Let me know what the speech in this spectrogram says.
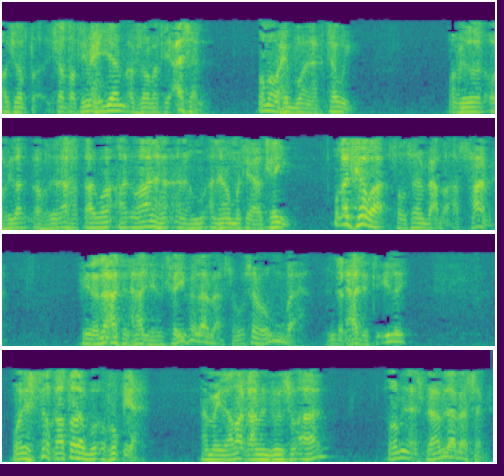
أو شرطة محجم أو شربة عسل وما أحب أن أكتوي وفي وفي لفظ آخر قال وأنا أنا أمتي على الكي وقد كوى صلى الله عليه وسلم بعض أصحابه. فإذا دعت الحاجة الكي فلا بأس هو سبب مباح عند الحاجة إليه. والاسترقى طلب الرقية. أما إذا رقى من دون سؤال فهو من الأسباب لا بأس به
